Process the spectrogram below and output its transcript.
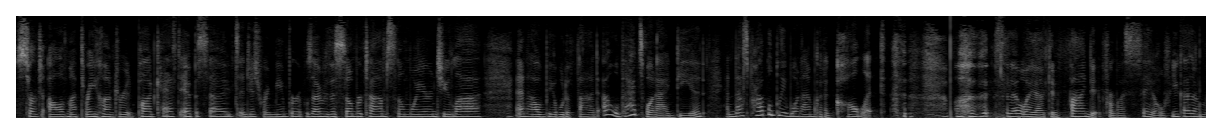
search all of my 300 podcast episodes and just remember it was over the summertime somewhere in July, and I'll be able to find, oh, that's what I did, and that's probably what I'm going to call it. so that way I can find it for myself. You guys are,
